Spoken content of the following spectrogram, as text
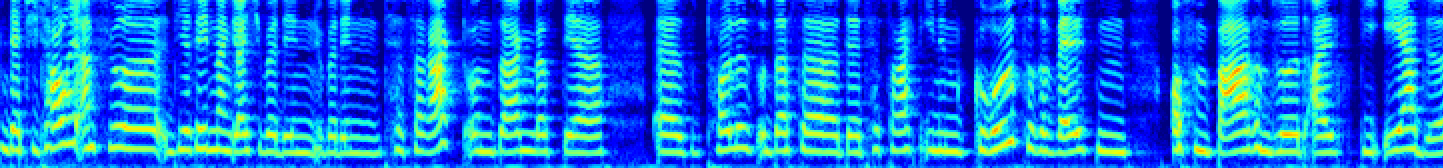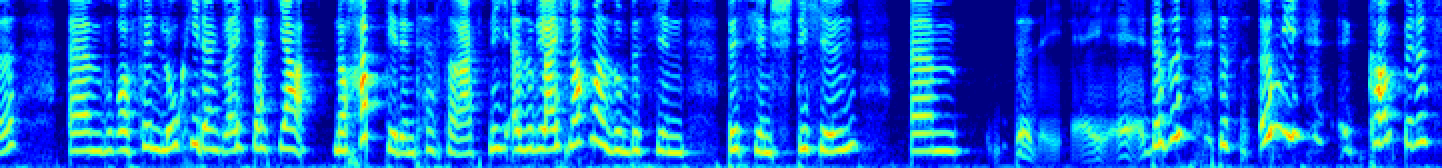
der Chitauri-Anführer, die reden dann gleich über den, über den Tesseract und sagen, dass der äh, so toll ist und dass er der Tesseract ihnen größere Welten offenbaren wird als die Erde. Ähm, woraufhin Loki dann gleich sagt, ja, noch habt ihr den Tesseract nicht. Also gleich nochmal so ein bisschen, bisschen sticheln. Ähm, das ist, das irgendwie kommt mir das,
